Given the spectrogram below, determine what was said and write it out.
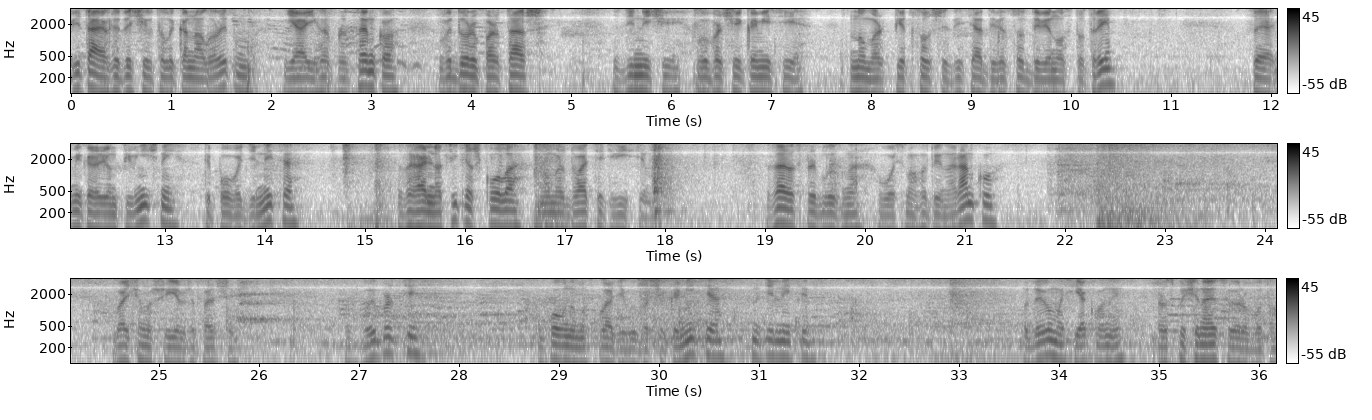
Вітаю глядачів телеканалу Ритм. Я Ігор Проценко. Веду репортаж з дільничої виборчої комісії номер 560-993. Це мікрорайон Північний, типова дільниця, загальноосвітня школа номер 28. Зараз приблизно 8 година ранку. Бачимо, що є вже перші виборці. У повному складі виборча комісія на дільниці. Подивимось, як вони розпочинають свою роботу.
